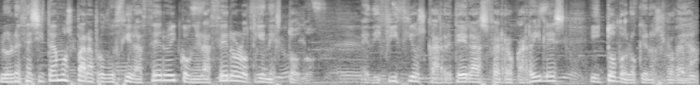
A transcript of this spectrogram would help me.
Lo necesitamos para producir acero y con el acero lo tienes todo. Edificios, carreteras, ferrocarriles y todo lo que nos rodea.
